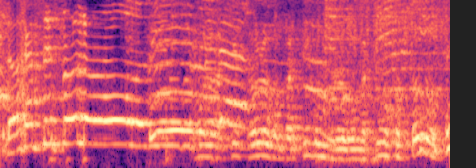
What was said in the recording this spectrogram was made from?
Se lo bajaste solo. Lo bajé solo, lo, compartí con- lo compartimos con todo.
